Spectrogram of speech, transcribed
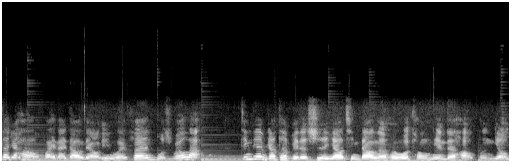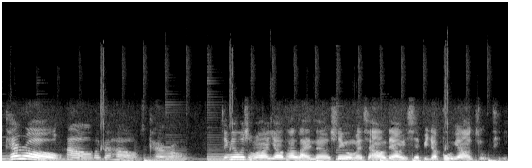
大家好，欢迎来到疗愈微分，我是 Rola。今天比较特别的是，邀请到了和我同年的好朋友 Carol。Hello，大家好，我是 Carol。今天为什么要邀她来呢？是因为我们想要聊一些比较不一样的主题。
